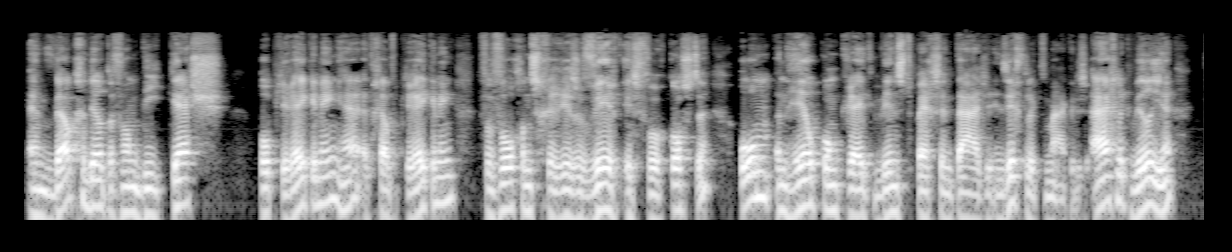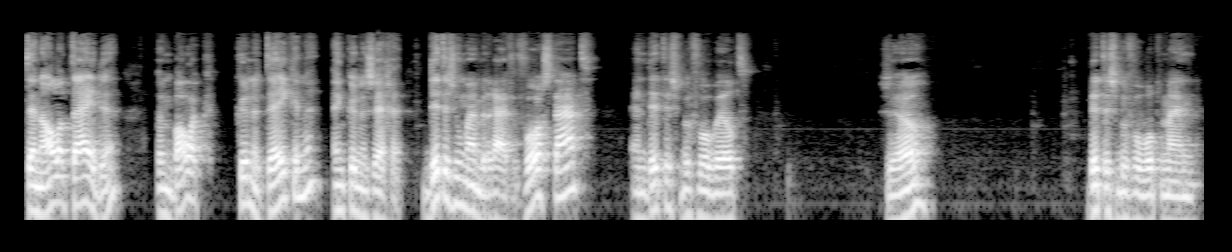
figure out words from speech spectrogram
En welk gedeelte van die cash op je rekening, hè, het geld op je rekening, vervolgens gereserveerd is voor kosten. Om een heel concreet winstpercentage inzichtelijk te maken. Dus eigenlijk wil je ten alle tijde een balk kunnen tekenen en kunnen zeggen: dit is hoe mijn bedrijf ervoor staat. En dit is bijvoorbeeld zo. Dit is bijvoorbeeld mijn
